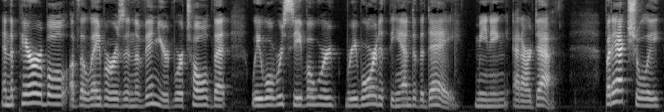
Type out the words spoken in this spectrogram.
In the parable of the laborers in the vineyard, we're told that we will receive a re- reward at the end of the day, meaning at our death. But actually,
